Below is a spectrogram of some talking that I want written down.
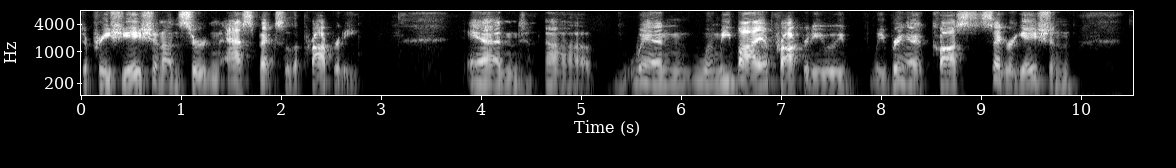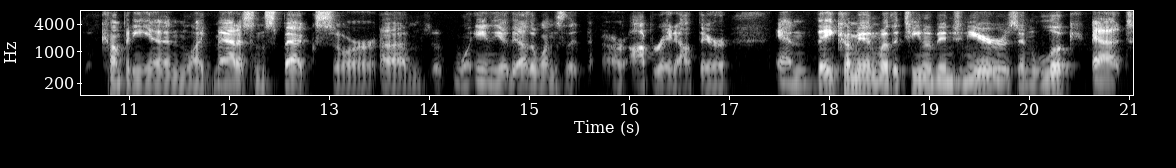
depreciation on certain aspects of the property. And uh, when when we buy a property, we we bring a cost segregation company in, like Madison Specs or um, any of the other ones that are operate out there, and they come in with a team of engineers and look at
